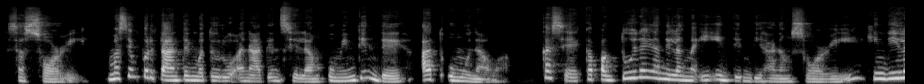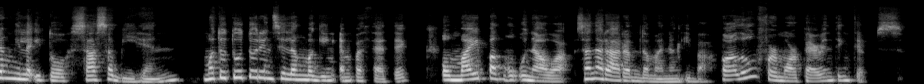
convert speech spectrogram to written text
sa sorry. Mas importanteng maturuan natin silang umintindi at umunawa. Kasi kapag tunay na nilang naiintindihan ng sorry, hindi lang nila ito sasabihin, matututo rin silang maging empathetic o may pag-uunawa sa nararamdaman ng iba. Follow for more parenting tips.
